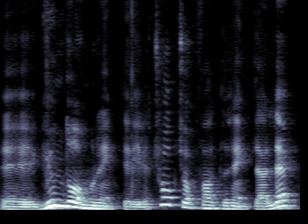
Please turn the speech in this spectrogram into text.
e, gün doğumu renkleriyle çok çok farklı renklerle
